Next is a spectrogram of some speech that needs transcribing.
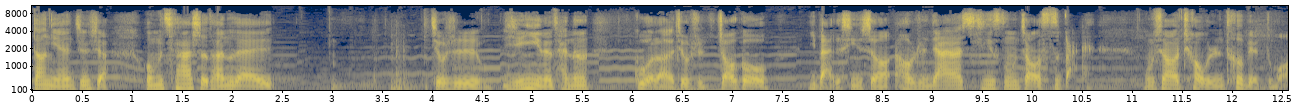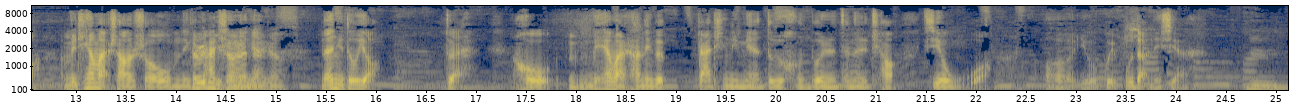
当年真是我们其他社团都在，嗯就是隐隐的才能过了，就是招够一百个新生，然后人家轻轻松松招了四百。我们学校跳舞人特别多，每天晚上的时候，我们那个大厅里面？男女都有，对。然后嗯每天晚上那个大厅里面都有很多人在那里跳街舞，呃，有鬼步的那些，嗯，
